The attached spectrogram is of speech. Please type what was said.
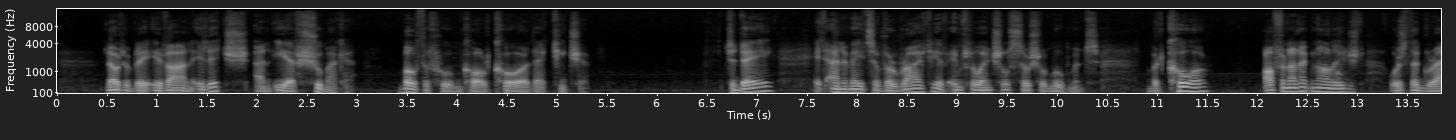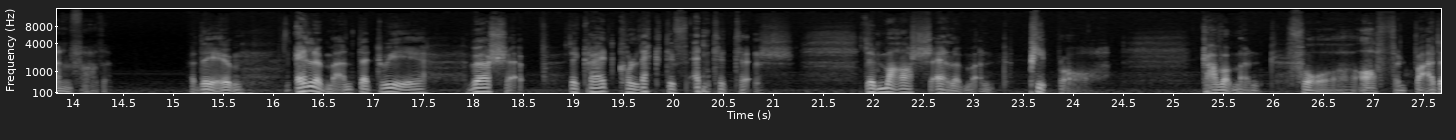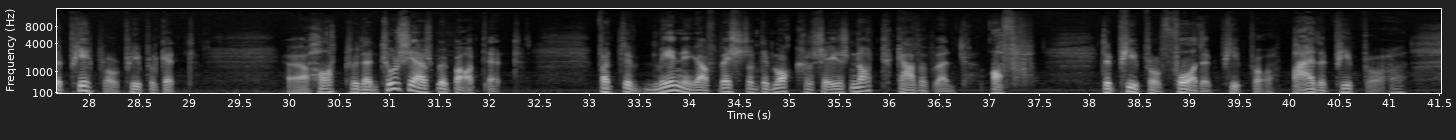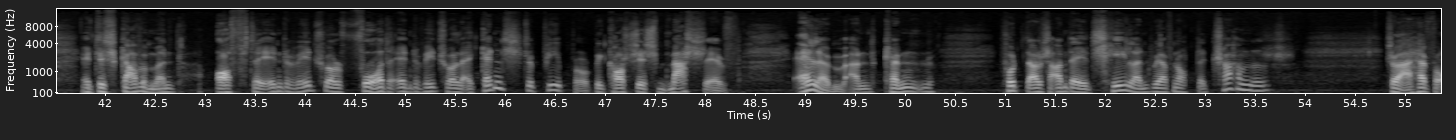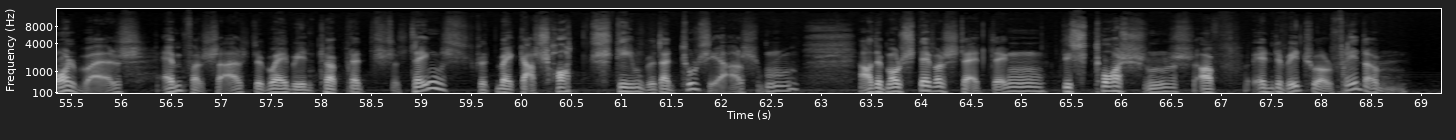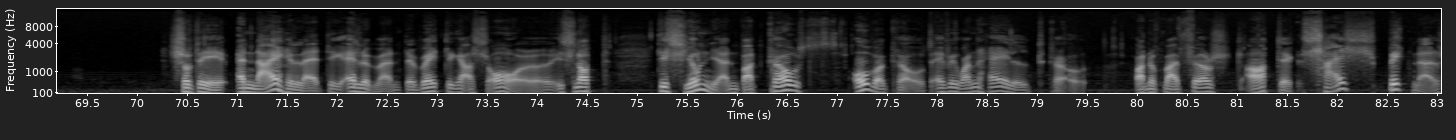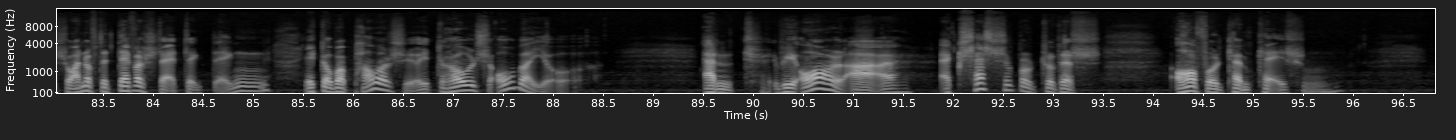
notably Ivan Illich and E.F. Schumacher, both of whom called Kohr their teacher. Today, it animates a variety of influential social movements, but Kohr, often unacknowledged, was the grandfather. The um, element that we worship, the great collective entities, the mass element, people, government for of and by the people. People get uh, hot with enthusiasm about it. But the meaning of Western democracy is not government of the people, for the people, by the people. It is government of the individual, for the individual, against the people, because this massive element can put us under its heel and we have not the chance. So I have always emphasize the way we interpret things that make us hot, steamed with enthusiasm, are the most devastating distortions of individual freedom. So the annihilating element awaiting us all is not disunion, but growth, overgrowth. Everyone hailed growth one of my first articles, size bigness, one of the devastating things, it overpowers you, it rolls over you. And we all are accessible to this awful temptation.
